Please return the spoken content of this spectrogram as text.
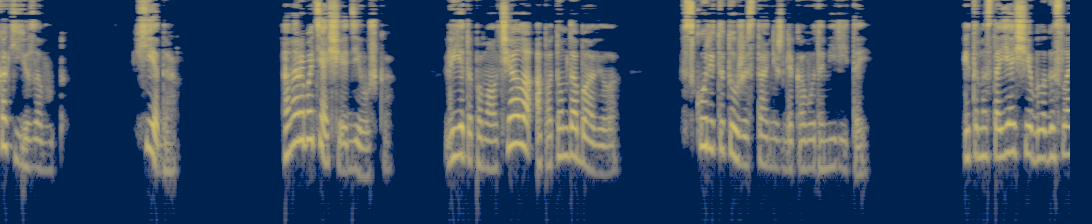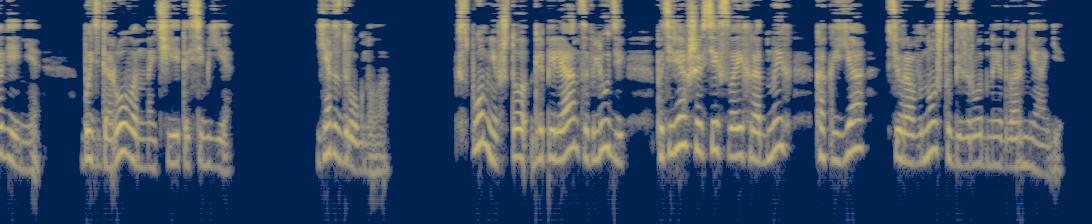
Как ее зовут? Хеда. Она работящая девушка. Лиета помолчала, а потом добавила. Вскоре ты тоже станешь для кого-то Меритой. Это настоящее благословение — быть дарованной чьей-то семье. Я вздрогнула. Вспомнив, что для пелианцев люди, потерявшие всех своих родных, как и я, все равно, что безродные дворняги.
